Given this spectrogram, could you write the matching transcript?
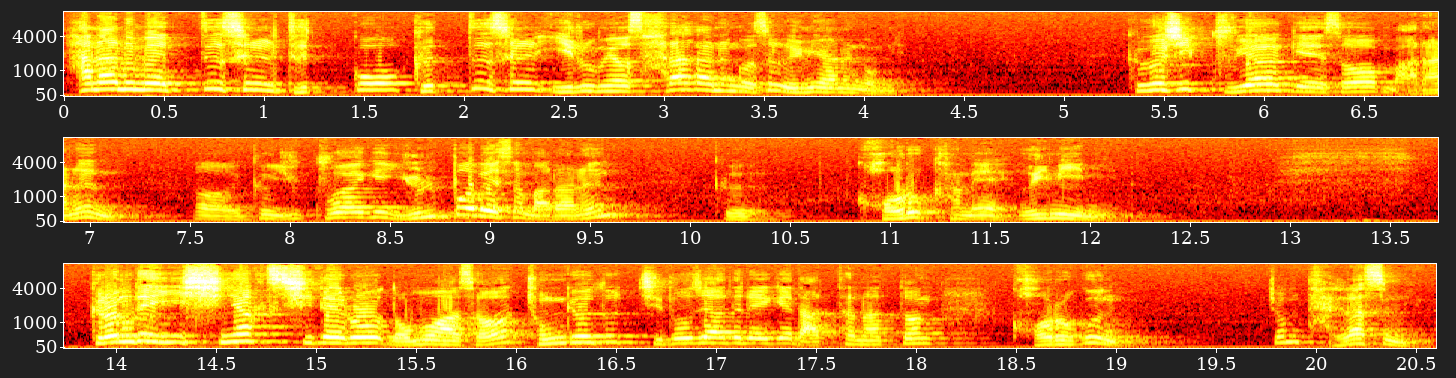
하나님의 뜻을 듣고 그 뜻을 이루며 살아가는 것을 의미하는 겁니다. 그것이 구약에서 말하는 어, 그 구약의 율법에서 말하는 그 거룩함의 의미입니다. 그런데 이 신약 시대로 넘어와서 종교 지도자들에게 나타났던 거룩은 좀 달랐습니다.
